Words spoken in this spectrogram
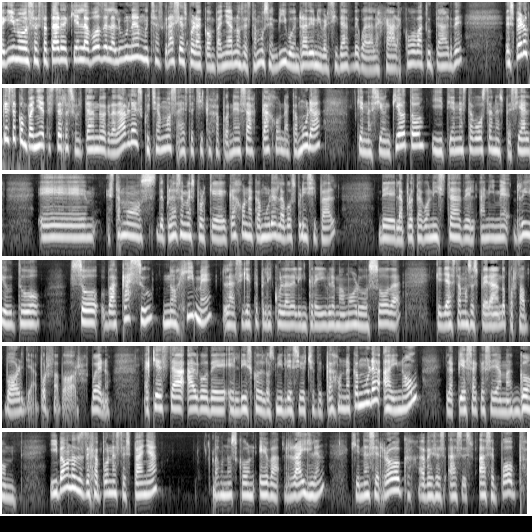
Seguimos esta tarde aquí en La Voz de la Luna. Muchas gracias por acompañarnos. Estamos en vivo en Radio Universidad de Guadalajara. ¿Cómo va tu tarde? Espero que esta compañía te esté resultando agradable. Escuchamos a esta chica japonesa, Kajo Nakamura, quien nació en Kioto y tiene esta voz tan especial. Eh, estamos de plácemes porque Kajo Nakamura es la voz principal de la protagonista del anime Ryuto Sobakasu no Hime, la siguiente película del increíble Mamoru Osoda, que ya estamos esperando, por favor, ya, por favor. Bueno, aquí está algo del disco de 2018 de Kajo Nakamura, I Know, la pieza que se llama Gone. Y vámonos desde Japón hasta España. Vámonos con Eva Railen, quien hace rock, a veces hace pop,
